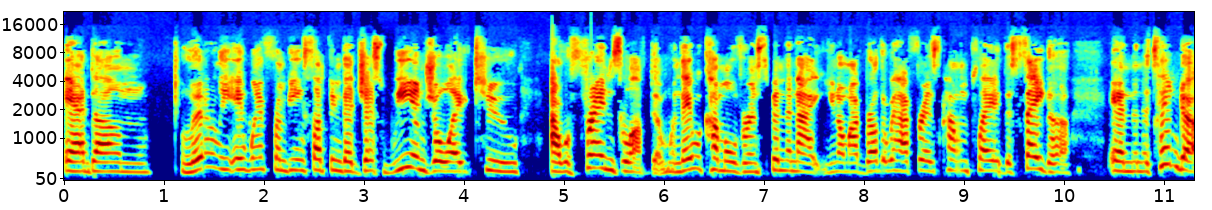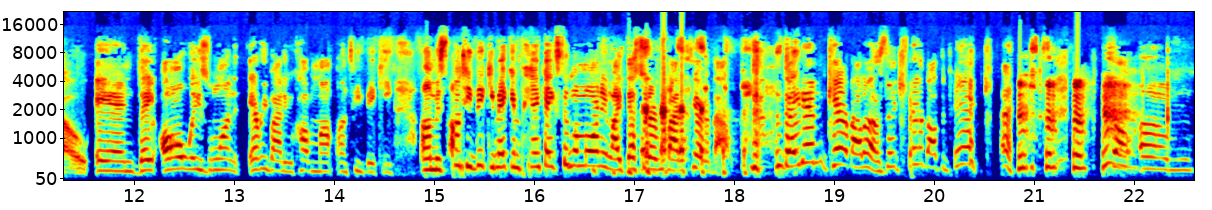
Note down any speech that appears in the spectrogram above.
and um, literally it went from being something that just we enjoyed to our friends loved them when they would come over and spend the night. You know, my brother would have friends come play the Sega and the Nintendo, and they always wanted everybody would call mom Auntie Vicky. Um, is Auntie Vicky making pancakes in the morning? Like that's what everybody cared about. they didn't care about us; they cared about the pancakes. so, um,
